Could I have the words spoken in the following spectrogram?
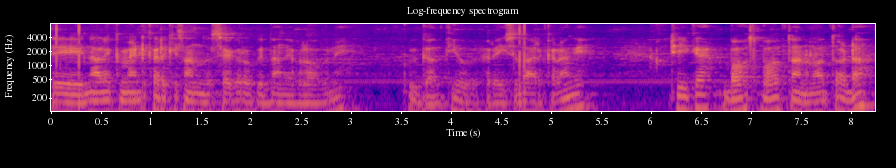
ਤੇ ਨਾਲੇ ਕਮੈਂਟ ਕਰਕੇ ਸਾਨੂੰ ਦੱਸਿਆ ਕਰੋ ਕਿਦਾਂ ਦੇ ਵਲੌਗ ਨੇ। ਕੋਈ ਗਲਤੀ ਹੋਵੇ ਫਿਰ ਅਸੀਂ ਸੁਧਾਰ ਕਰਾਂਗੇ। ਠੀਕ ਹੈ ਬਹੁਤ ਬਹੁਤ ਧੰਨਵਾਦ ਤੁਹਾਡਾ।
